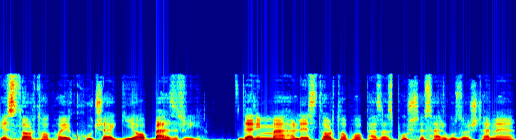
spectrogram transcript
استارتاپ های کوچک یا بذری در این مرحله استارتاپ ها پس از پشت سر گذاشتن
